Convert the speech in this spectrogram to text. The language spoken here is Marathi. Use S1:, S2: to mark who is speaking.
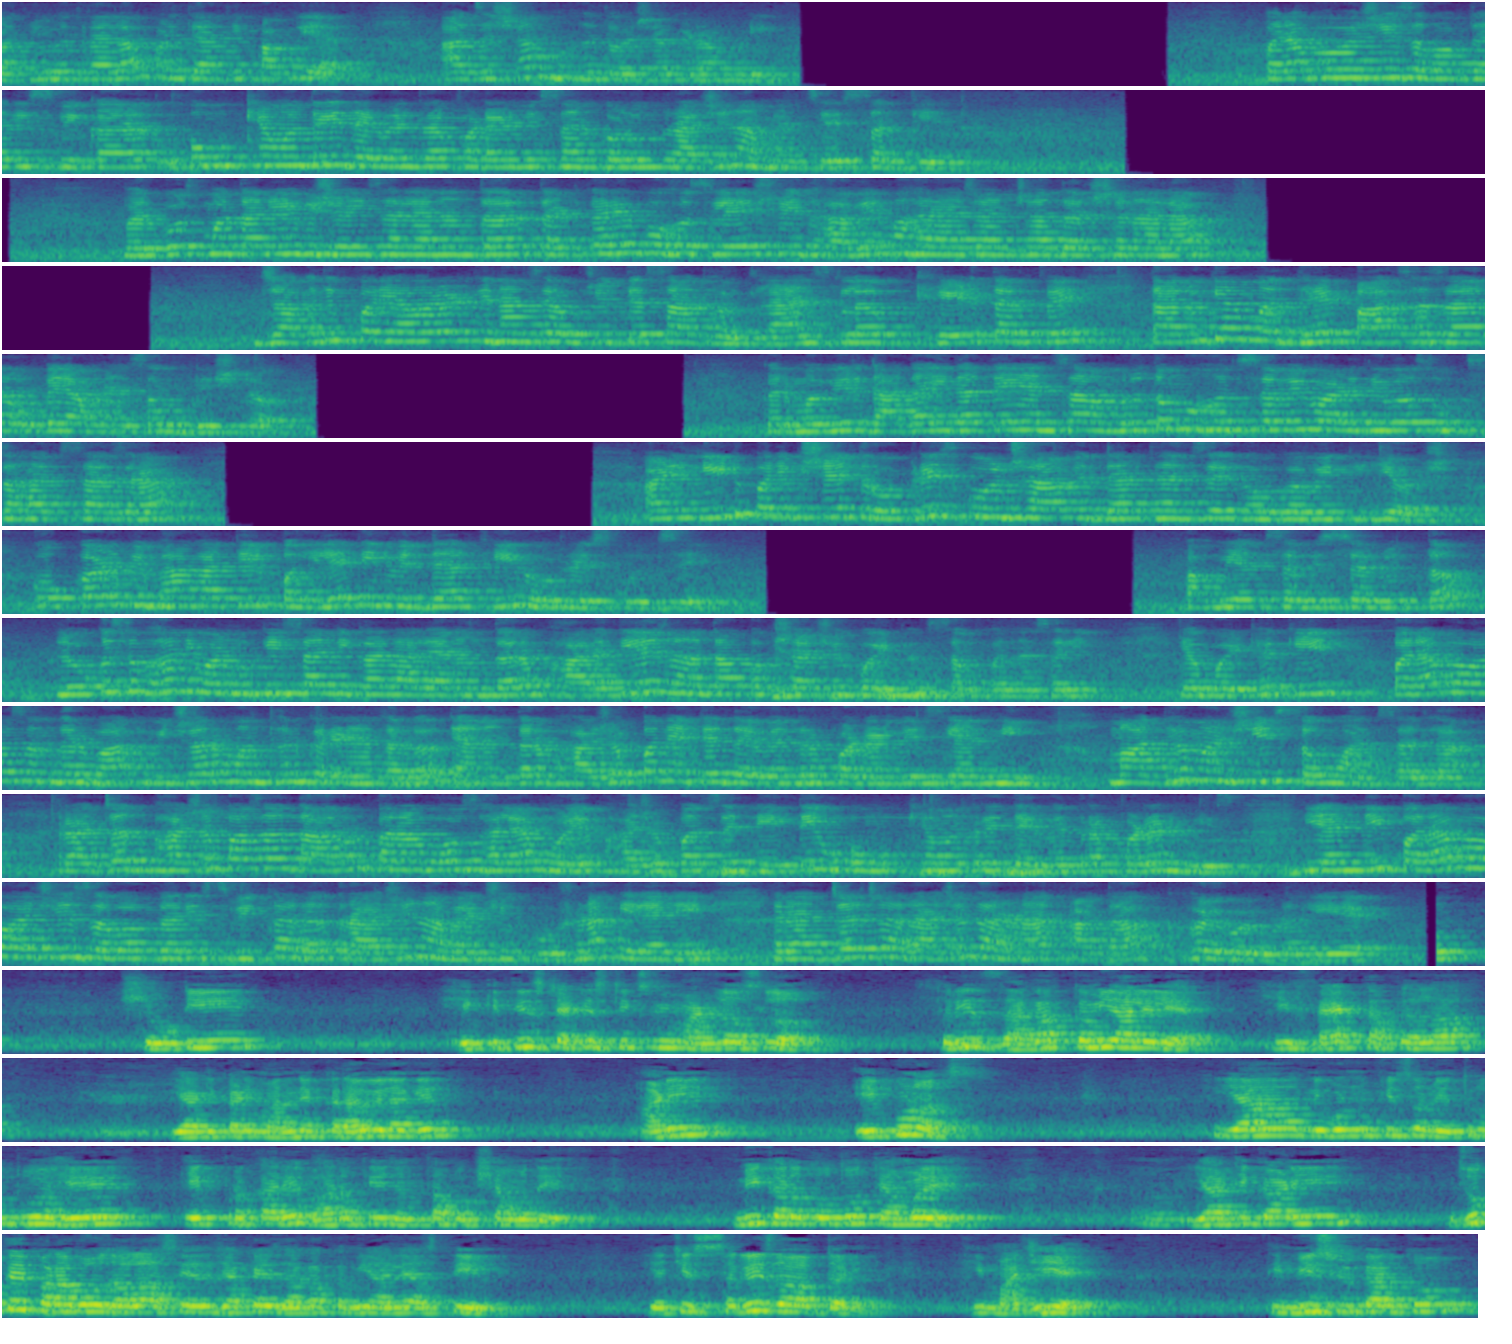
S1: बातमीपत्राला पण त्याआधी पाहूयात. आजच्या महत्त्वाच्या घडामोडी. पराभवाची जबाबदारी स्वीकारत उपमुख्यमंत्री देवेंद्र फडणवीसांकडून राजीनाम्याचे संकेत. भरघोस मताने विजयी झाल्यानंतर तटकरे पोहोचले श्री धावे महाराजांच्या दर्शनाला. जागतिक पर्यावरण दिनाचे औचित्य साधत लायन्स क्लब खेड तर्फे तालुक्यामध्ये पाच हजार रोपे लावण्याचं उद्दिष्ट. कर्मवीर दादा इदाते यांचा अमृत महोत्सवी वाढदिवस उत्साहात साजरा. आणि नीट परीक्षेत रोटरी स्कूलच्या विद्यार्थ्यांचे घवघवीत यश. कोकण विभागातील पहिले तीन विद्यार्थी रोटरी स्कूलचे. पाहुयात सविस्तर वृत्त. लोकसभा निवडणुकीचा निकाल आल्यानंतर भारतीय जनता पक्षाची बैठक संपन्न झाली. या बैठकीत पराभवासंदर्भात विचारमंथन करण्यात आलं. त्यानंतर भाजप नेते देवेंद्र फडणवीस यांनी माध्यमांशी संवाद साधला. राज्यात भाजपाचा दारुण पराभव झाल्यामुळे भाजपाचे नेते उपमुख्यमंत्री देवेंद्र फडणवीस यांनी पराभवाची जबाबदारी स्वीकारत राजीनाम्याची घोषणा केल्याने राज्याच्या राजकारणात आता खळबळ उडाली आहे.
S2: शेवटी हे किती स्टॅटिस्टिक्स मी मांडलं असलं तरी जागा कमी आलेल्या आहेत ही फॅक्ट आपल्याला या ठिकाणी मान्य करावी लागेल. आणि एकूणच या निवडणुकीचं नेतृत्व हे एक प्रकारे भारतीय जनता पक्षामध्ये मी करत होतो. त्यामुळे या ठिकाणी जो काही पराभव झाला असेल ज्या काही जागा कमी आल्या असतील याची सगळी जबाबदारी ही माझी आहे. ती मी स्वीकारतो.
